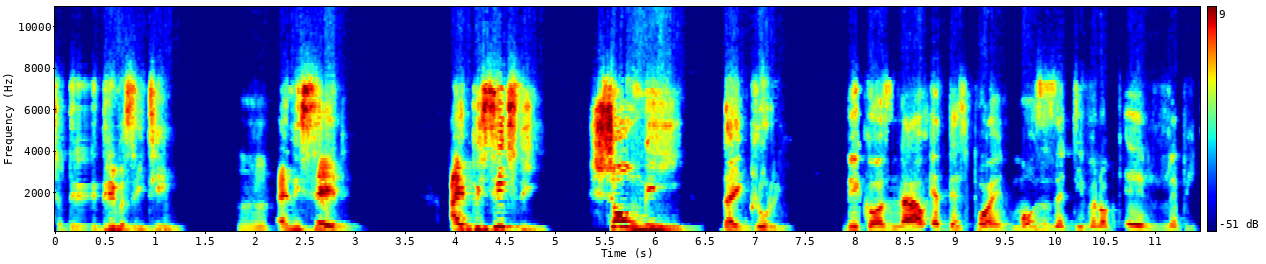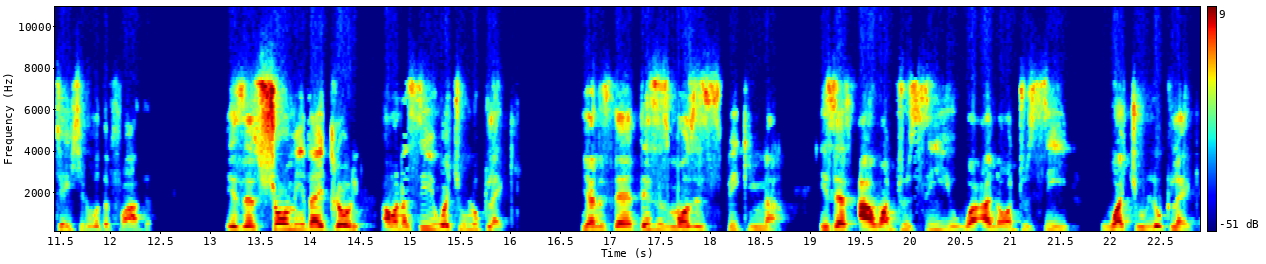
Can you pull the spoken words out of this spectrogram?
chapter 33, verse 18. Mhm. And he said, I beseech thee, show me thy glory. Because now at this point, Moses had developed a reputation with the Father. He says, Show me thy glory. I want to see what you look like. You understand? This is Moses speaking now. He says, I want to see you, I want to see what you look like.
